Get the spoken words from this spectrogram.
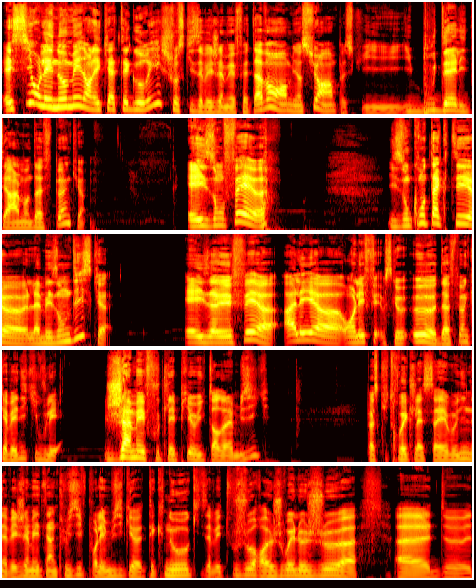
Et si on les nommait dans les catégories, chose qu'ils avaient jamais faite avant, hein, bien sûr, hein, parce qu'ils boudaient littéralement Daft Punk, et ils ont fait, euh, ils ont contacté euh, la maison de disques et ils avaient fait, euh, allez, on les fait, parce que eux, Daft Punk avait dit qu'ils voulaient jamais foutre les pieds aux victoires de la musique, parce qu'ils trouvaient que la cérémonie n'avait jamais été inclusive pour les musiques techno, qu'ils avaient toujours joué le jeu de,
